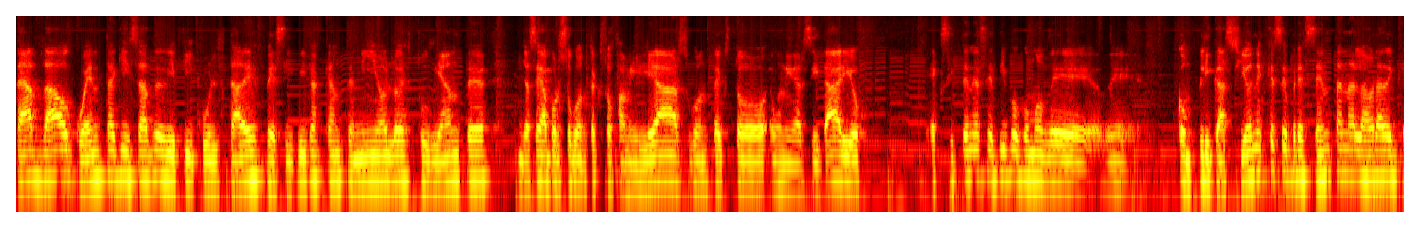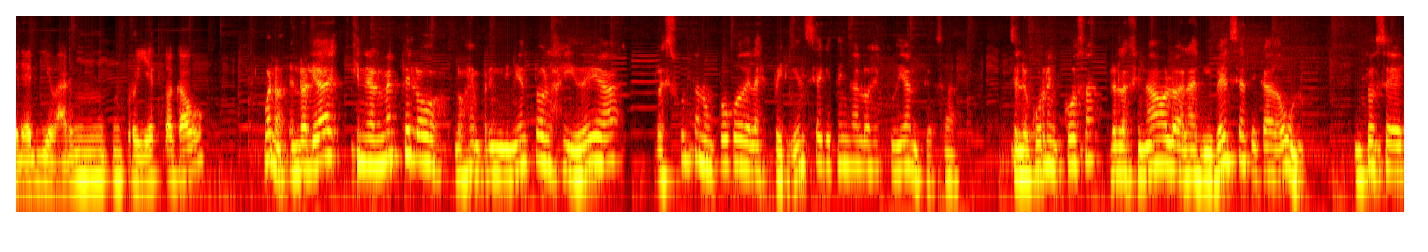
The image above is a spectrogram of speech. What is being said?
¿Te has dado cuenta quizás de dificultades específicas que han tenido los estudiantes, ya sea por su contexto familiar, su contexto universitario? ¿Existen ese tipo como de, complicaciones que se presentan a la hora de querer llevar un, proyecto a cabo? Bueno, en realidad generalmente los, los, emprendimientos, las ideas resultan un poco de la experiencia que tengan los estudiantes. O sea, se le ocurren cosas relacionadas a las vivencias de cada uno. Entonces,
